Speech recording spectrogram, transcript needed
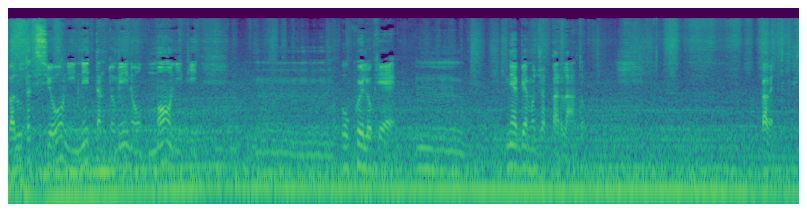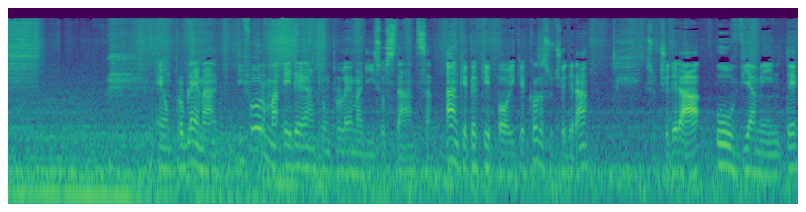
valutazioni né tantomeno moniti o quello che è. Mm, ne abbiamo già parlato. Vabbè è un problema di forma ed è anche un problema di sostanza, anche perché poi che cosa succederà? Succederà ovviamente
